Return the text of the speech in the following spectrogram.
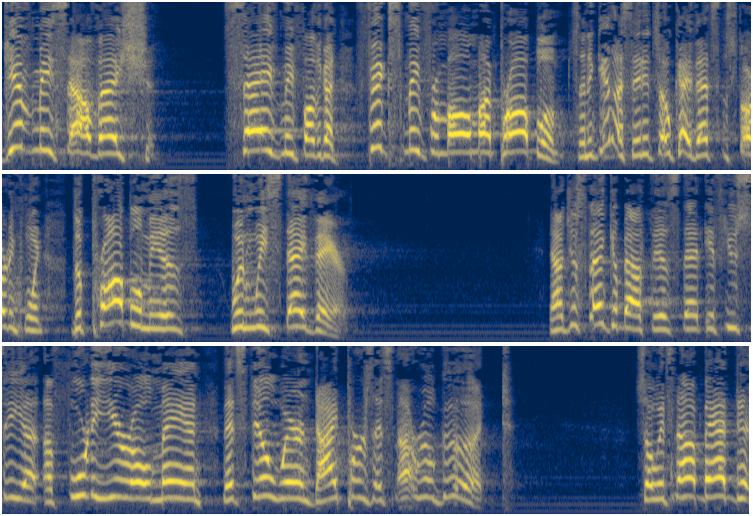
give me salvation. Save me, Father God. Fix me from all my problems. And again, I said, it's okay. That's the starting point. The problem is when we stay there. Now just think about this, that if you see a 40 year old man that's still wearing diapers, that's not real good. So it's not bad to,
